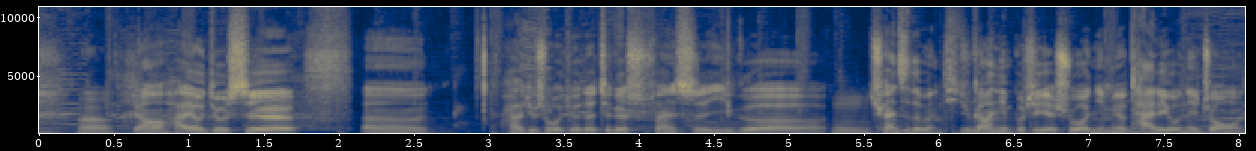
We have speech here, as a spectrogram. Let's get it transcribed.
嗯，然后还有就是，嗯，还有就是，我觉得这个算是一个圈子的问题。就刚刚你不是也说你们有台里有那种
